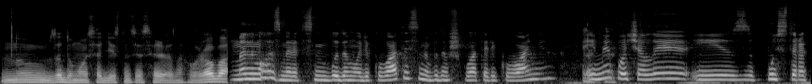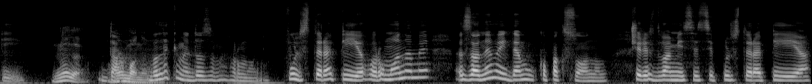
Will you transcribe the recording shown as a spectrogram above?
Ну, задумався, дійсно, це серйозна хвороба. Ми не могли змиритися. Ми будемо лікуватися, ми будемо шукати лікування. Так, і ми так. почали із пульс-терапії. Ну Да, да, гормонами. великими дозами гормонів. Пульс-терапія гормонами, за ними йдемо копаксоном. Через два місяці пульс-терапія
